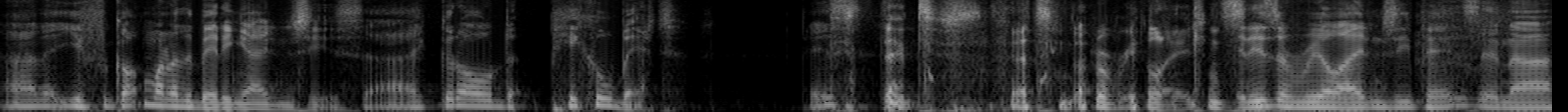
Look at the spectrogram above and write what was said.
uh, that you've forgotten one of the betting agencies. Uh, good old Picklebet, Pez. That's that's not a real agency. It is a real agency, Pez, and uh,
